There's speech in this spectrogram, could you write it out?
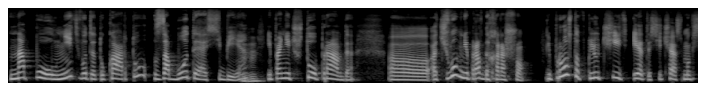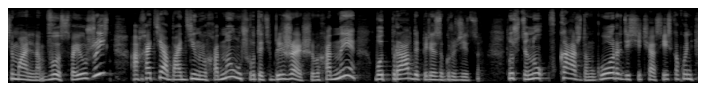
наполнить вот эту карту заботой о себе угу. и понять, что правда, э, от чего мне правда хорошо. И просто включить это сейчас максимально в свою жизнь, а хотя бы один выходной, лучше вот эти ближайшие выходные, вот правда перезагрузиться. Слушайте, ну в каждом городе сейчас есть какой-нибудь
